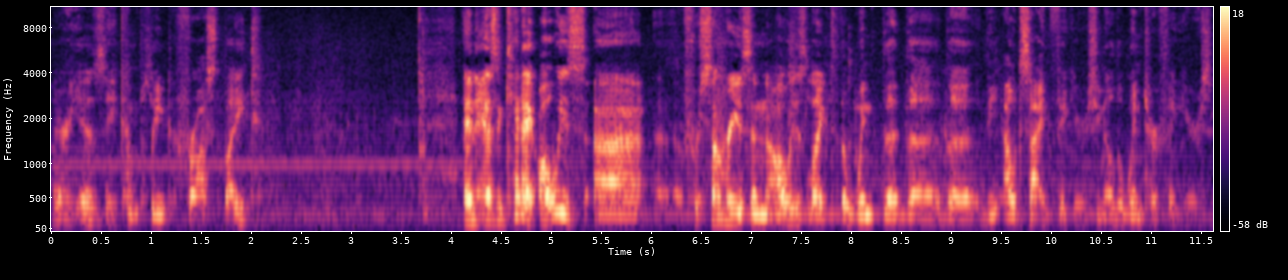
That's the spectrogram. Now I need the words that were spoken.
There he is, a complete frostbite. And as a kid, I always, uh, for some reason, always liked the, win- the, the, the, the outside figures, you know, the winter figures.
